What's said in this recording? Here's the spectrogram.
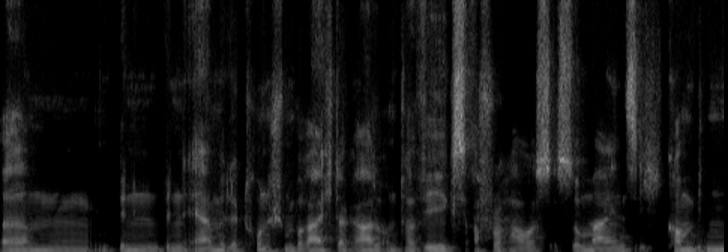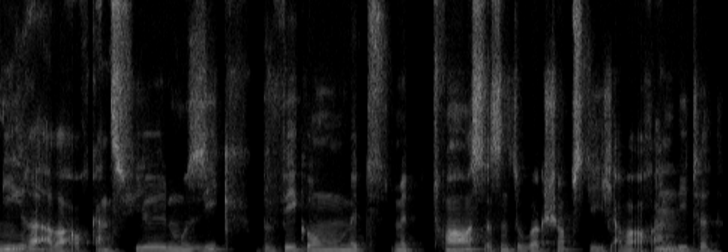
Ähm, bin, bin eher im elektronischen Bereich da gerade unterwegs. Afro House ist so meins. Ich kombiniere aber auch ganz viel Musikbewegung mit, mit Trance. Das sind so Workshops, die ich aber auch mhm. anbiete.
